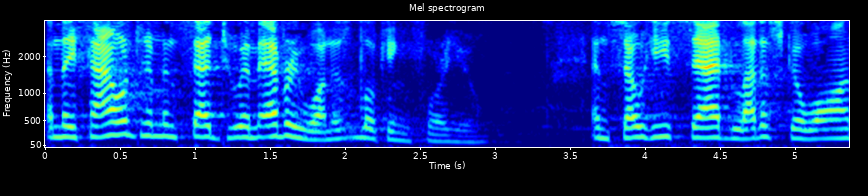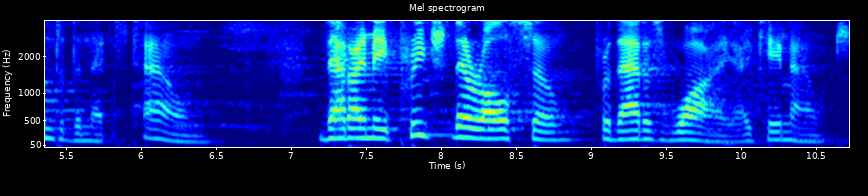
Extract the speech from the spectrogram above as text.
And they found him and said to him, Everyone is looking for you. And so he said, Let us go on to the next town, that I may preach there also, for that is why I came out.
